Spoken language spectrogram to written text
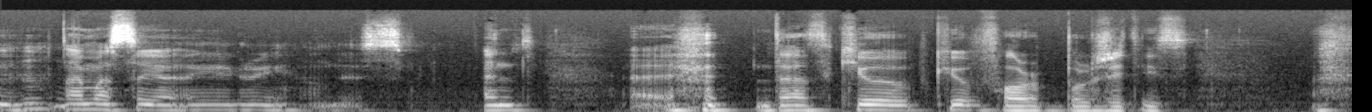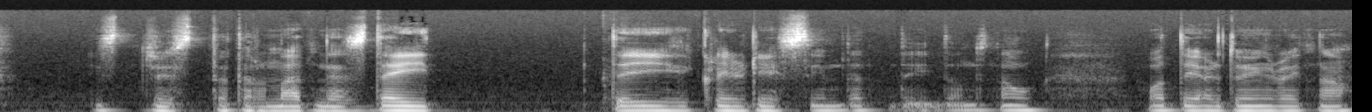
mhm, I must say I, I agree on this. And uh, that Q Q4 bullshit is is just total madness. They they clearly seem that they don't know what they are doing right now.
